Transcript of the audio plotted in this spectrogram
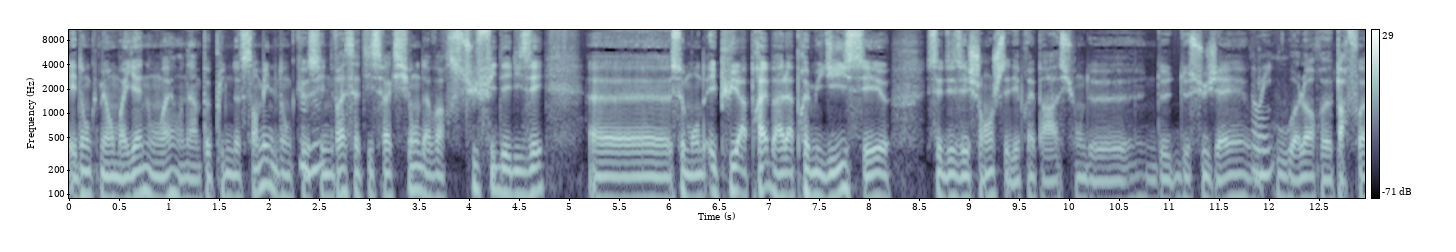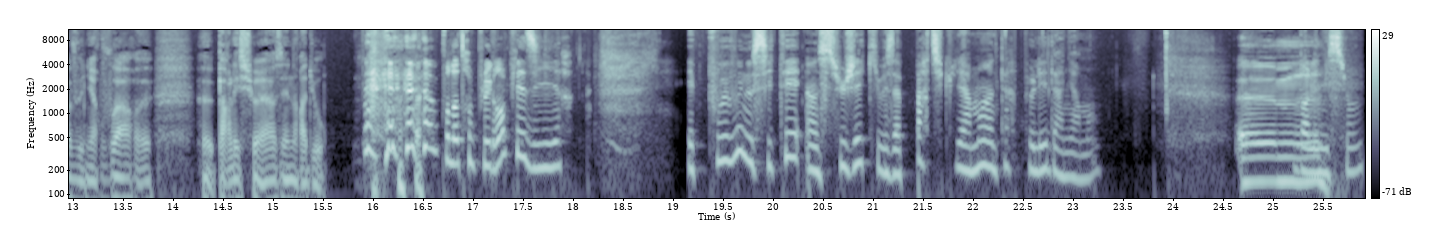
et donc, mais en moyenne, on, ouais, on est un peu plus de 900 000, donc euh, c'est mhm. une vraie satisfaction d'avoir su fidéliser euh, ce monde. Et puis après, bah, l'après-midi, c'est c'est des échanges, c'est des préparations de, de, de sujets, ou, alors parfois venir voir euh, parler sur RZN Radio. Pour notre plus grand plaisir. Et pouvez-vous nous citer un sujet qui vous a particulièrement interpellé dernièrement? Euh, Dans l'émission?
